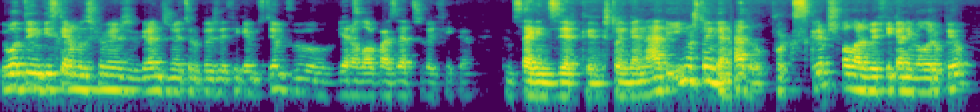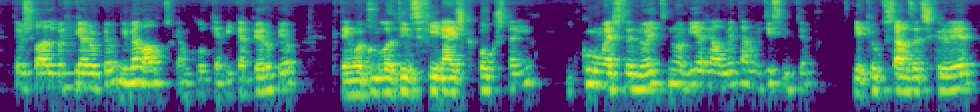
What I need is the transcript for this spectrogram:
Eu ontem disse que era uma das primeiras grandes noites europeias do Benfica em muito tempo. Vieram logo vários adeptos do Benfica que me seguem dizer que, estou enganado. E não estou enganado, porque se queremos falar do Benfica a nível europeu, temos de falar do Benfica europeu a nível alto, que é um clube que é bicampeão europeu, que tem um acumulativo de finais que poucos têm. E como esta noite não havia realmente há muitíssimo tempo. E aquilo que estavas a descrever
